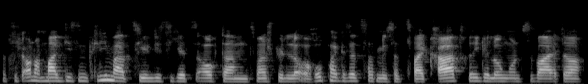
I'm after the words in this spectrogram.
natürlich auch nochmal diesen Klimazielen, die sich jetzt auch dann zum Beispiel Europa gesetzt hat, mit dieser Zwei-Grad-Regelung und so weiter,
